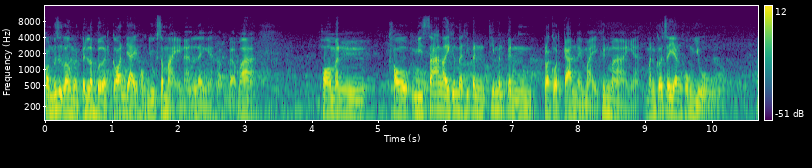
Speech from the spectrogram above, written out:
ความรู้สึกเราเหมือนเป็นระเบิดก้อนใหญ่ของยุคสมัยนั้นอะไรเงี้ยครับแบบว่าพอมันเขามีสร้างอะไรขึ้นมาที่เป็นที่มันเป็นปรากฏการณ์ใหม่ ๆ ขึ้นมาอย่างเงี้ยมันก็จะยังคงอยู่ไป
